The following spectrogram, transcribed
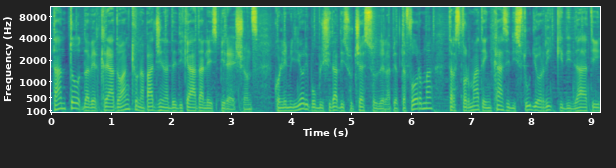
Tanto da aver creato anche una pagina dedicata alle Inspirations, con le migliori pubblicità di successo della piattaforma trasformate in casi di studio ricchi di dati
